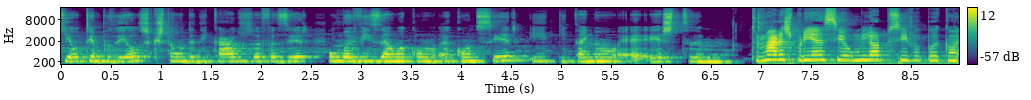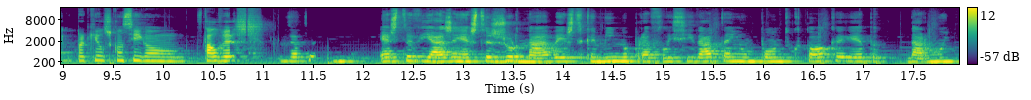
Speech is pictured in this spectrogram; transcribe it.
que é o tempo deles que estão dedicados a fazer uma visão acontecer e que tenham este. Tornar a experiência o melhor possível para, para que eles consigam, talvez. Exatamente. Esta viagem, esta jornada, este caminho para a felicidade tem um ponto que toca, é para dar muito,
